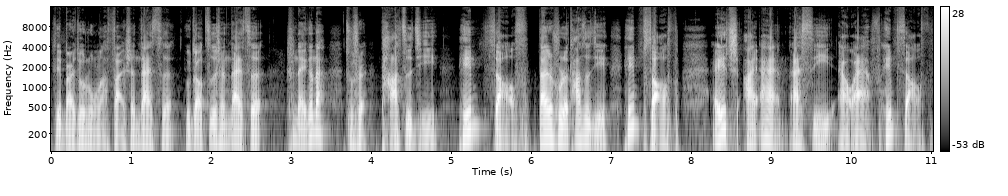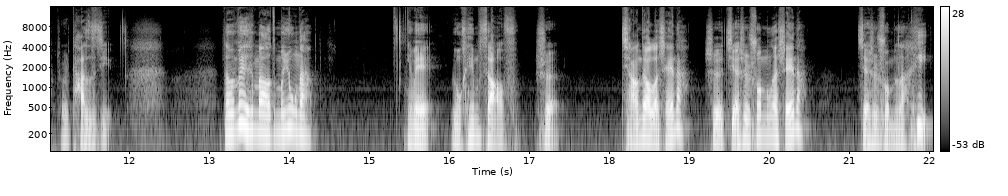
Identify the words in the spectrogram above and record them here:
这边就用了反身代词，又叫自身代词，是哪个呢？就是他自己 himself，单数的他自己 himself，H I M S E L F himself 就是他自己。那么为什么要这么用呢？因为用 himself 是。强调了谁呢？是解释说明了谁呢？解释说明了 he，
